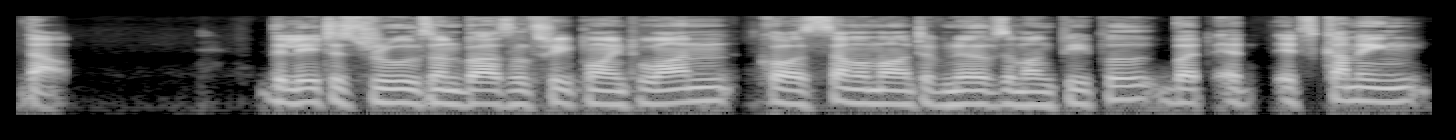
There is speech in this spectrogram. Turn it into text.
Now, the latest rules on Basel 3.1 cause some amount of nerves among people, but it's coming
